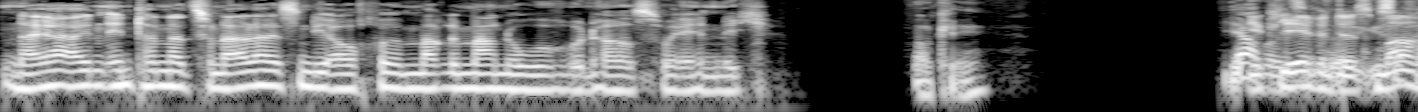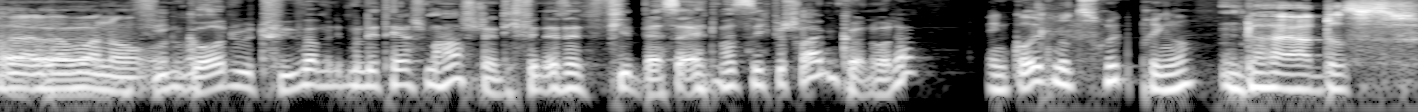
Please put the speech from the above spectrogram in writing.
Naja, in international heißen die auch äh, Marimano oder so ähnlich. Okay. Wir das. ich sag ja, Mare Romano, äh, Wie ein? Golden Retriever mit militärischem Haarschnitt. Ich finde, das viel besser man es nicht beschreiben können, oder? Ein goldener Zurückbringer. Naja, das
